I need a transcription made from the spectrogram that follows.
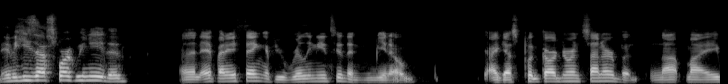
Maybe he's that spark we needed. And then if anything, if you really need to, then you know, I guess put Gardner in center, but not my.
